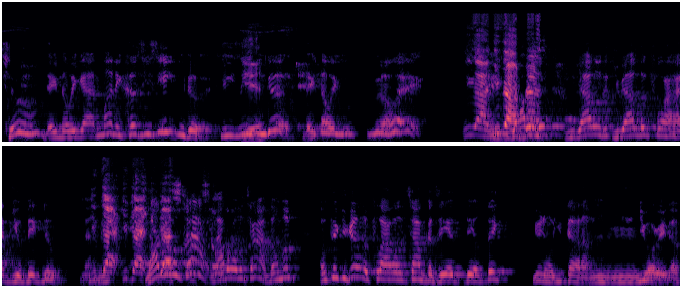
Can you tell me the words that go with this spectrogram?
Two, they know he got money because he's eating good. He's Yeah. eating good. They know he, you know, hey. You got you got gotta best. you gotta you gotta look fly if you're a big dude. You got you got you not got all the time. so- Not all the time. Don't look. Don't think you gotta look fly all the time because they'll they'll think you know you kind of mm, you already know.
